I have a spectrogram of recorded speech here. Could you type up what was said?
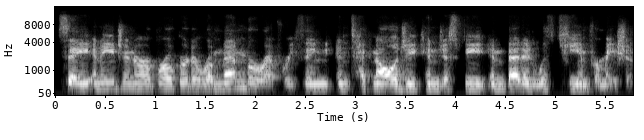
say an agent or a broker to remember everything and technology can just be embedded with key information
